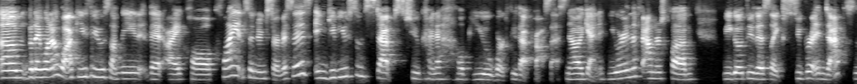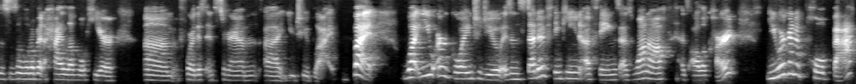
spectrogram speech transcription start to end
um, but I want to walk you through something that I call client centered services and give you some steps to kind of help you work through that process. Now, again, if you are in the Founders Club, we go through this like super in depth. So this is a little bit high level here um, for this Instagram, uh, YouTube live. But what you are going to do is instead of thinking of things as one off, as a la carte, you are going to pull back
